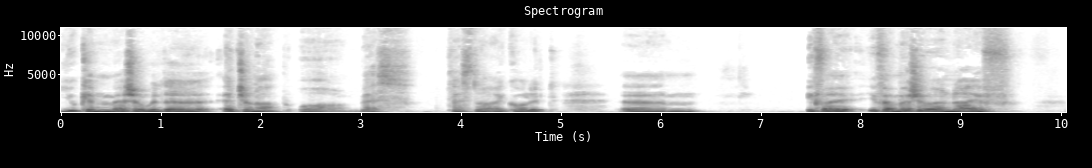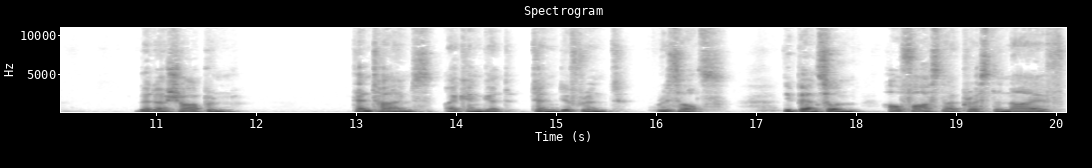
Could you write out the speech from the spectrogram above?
you can measure with the edge on up or BESS tester I call it. Um, if I if I measure a knife that I sharpen 10 times, I can get 10 different results. Depends on how fast I press the knife,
